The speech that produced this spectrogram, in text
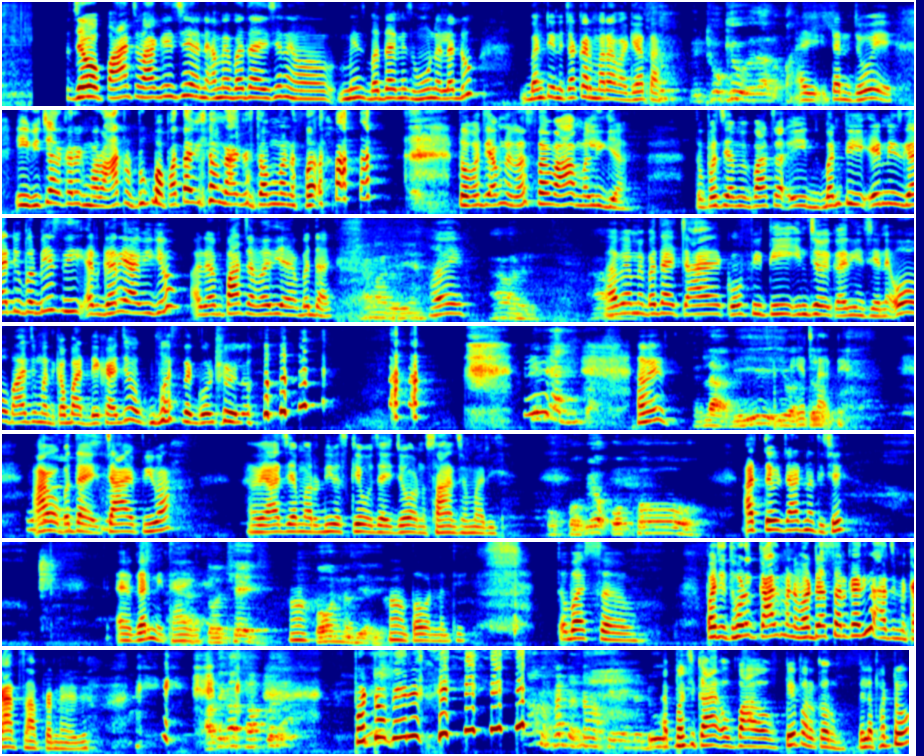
જેવો પાંચ વાગે છે અને અમે બધા છે ને મીન્સ બધા મીન્સ હું ને લડ્ડુ બંટીને ચક્કર મરાવા ગયા હતા તને જોયે એ વિચાર કરે કે મારો આટો ટૂંકમાં પતાવી કેમ નાખ્યો તમને મને તો પછી અમને રસ્તામાં આ મળી ગયા. તો પછી અમે પાછા એ બંટી એની જ ગાડી ઉપર બેસી અને ઘરે આવી ગયો અને અમે પાછા વર્યા આવ્યા બધા હવે હવે અમે બધા ચાય કોફી ટી એન્જોય કરીએ છીએ અને ઓ બાજુમાંથી કબાટ દેખાય. જો મસ્ત ગોઠવેલો. હવે? કેટલા આવો બધા ચાય પીવા. હવે આજે અમારો દિવસ કેવો જાય જોવાનો સાંજ અમારી. આજ તો એવી ટાઢ નથી છે. ગરમી થાય. તો છે જ. હા. પવન નથી હા પવન નથી. તો બસ પછી થોડુંક કાલ મને વડ અસર કર્યું આજે મેં કાચ સાફ કરી નાખ્યો આજે કા સાફ કરે ફટ્ટો પહેરી. ના ને પછી કા પા- પેપર કરું. પેલા ફટ્ટો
